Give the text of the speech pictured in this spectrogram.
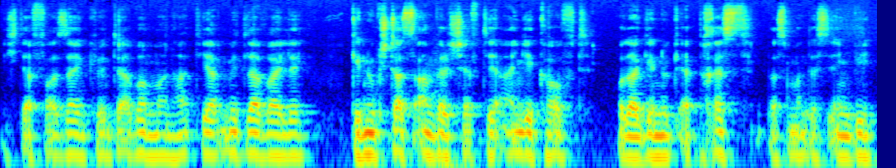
nicht der Fall sein könnte, aber man hat ja mittlerweile genug Staatsanwaltschaften eingekauft oder genug erpresst, dass man das irgendwie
